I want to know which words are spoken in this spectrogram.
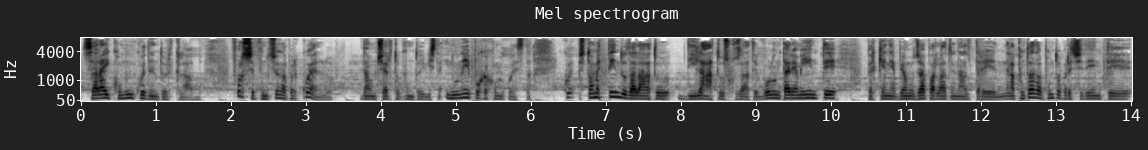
Sarai comunque dentro il club. Forse funziona per quello da un certo punto di vista, in un'epoca come questa. Sto mettendo da lato, di lato, scusate, volontariamente, perché ne abbiamo già parlato in altre, nella puntata appunto precedente,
